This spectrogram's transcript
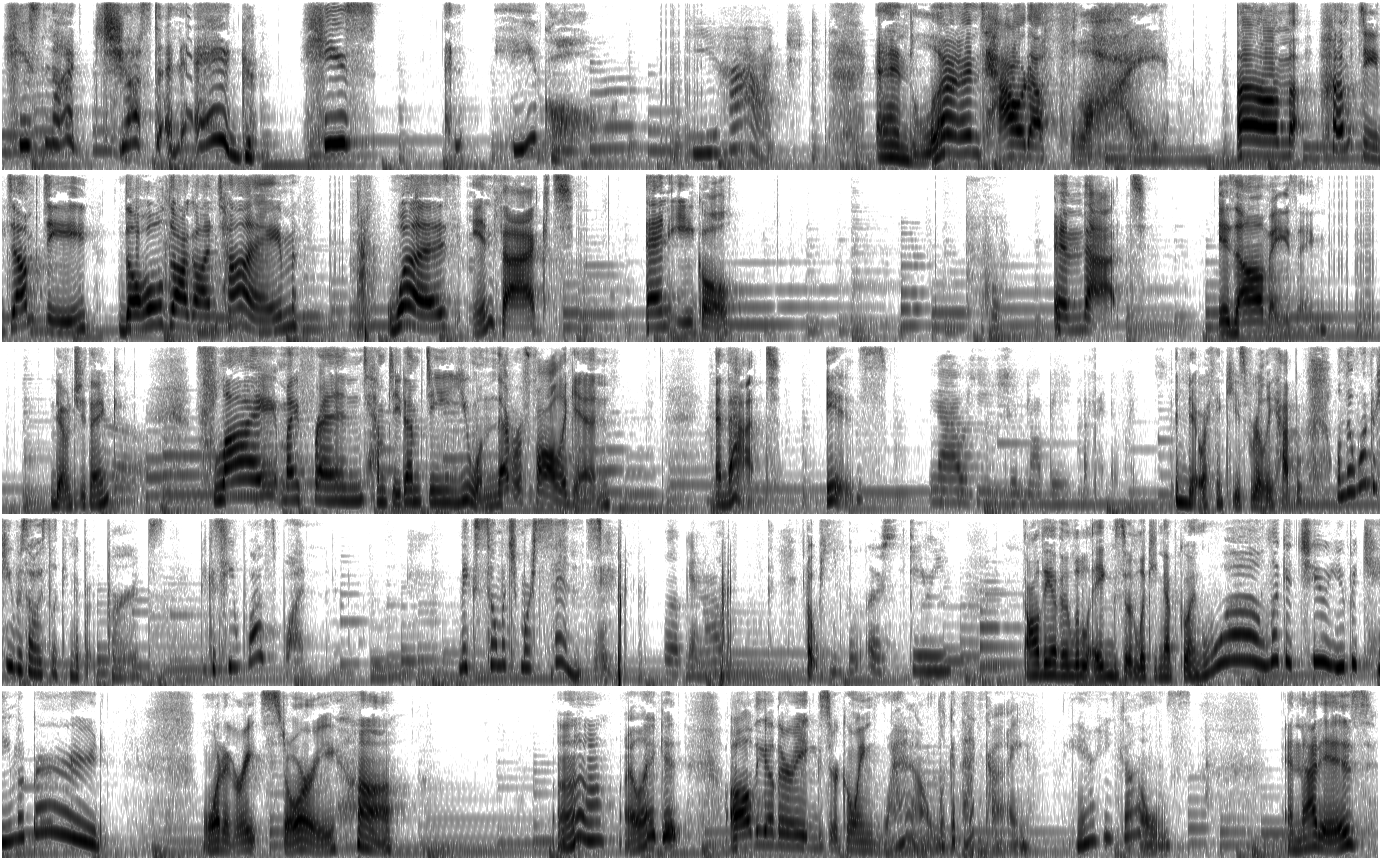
He's not just an egg. He's an eagle. He hatched. and learned how to fly. Um, Humpty Dumpty, the whole doggone time, was, in fact, an eagle. And that is amazing. Don't you think? Fly, my friend Humpty Dumpty, you will never fall again. And that is. Now he should not be afraid of heights. No, I think he's really happy. Well, no wonder he was always looking up at birds because he was one. Makes so much more sense. Look, and all Oh. people are staring. All the other little eggs are looking up, going, Whoa, look at you. You became a bird. What a great story, huh? Oh, I like it. All the other eggs are going, Wow, look at that guy. Here he goes. And that is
